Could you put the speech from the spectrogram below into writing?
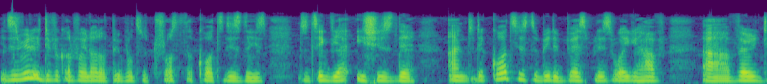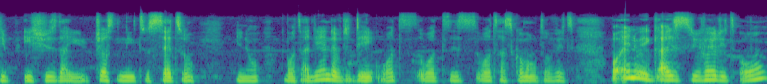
it is really difficult for a lot of people to trust the court these days to take their issues there. And the court used to be the best place where you have very deep issues that you just need to settle, you know. But at the end of the day, what what is what has come out of it? But anyway, guys, you've heard it all.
